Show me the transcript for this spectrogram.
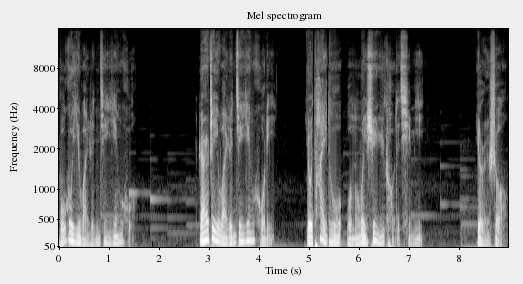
不过一碗人间烟火。然而这一碗人间烟火里，有太多我们未宣于口的情谊。有人说，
